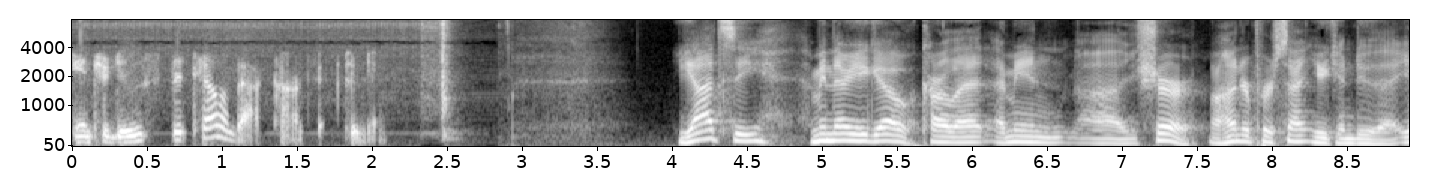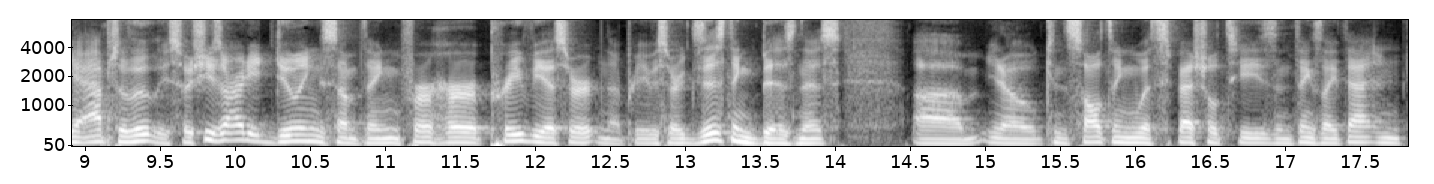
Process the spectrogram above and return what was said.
introduce the Teladoc concept to them. Yahtzee. I mean, there you go, Carlette. I mean, uh, sure, 100% you can do that. Yeah, absolutely. So she's already doing something for her previous or not previous or existing business um, you know, consulting with specialties and things like that. And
